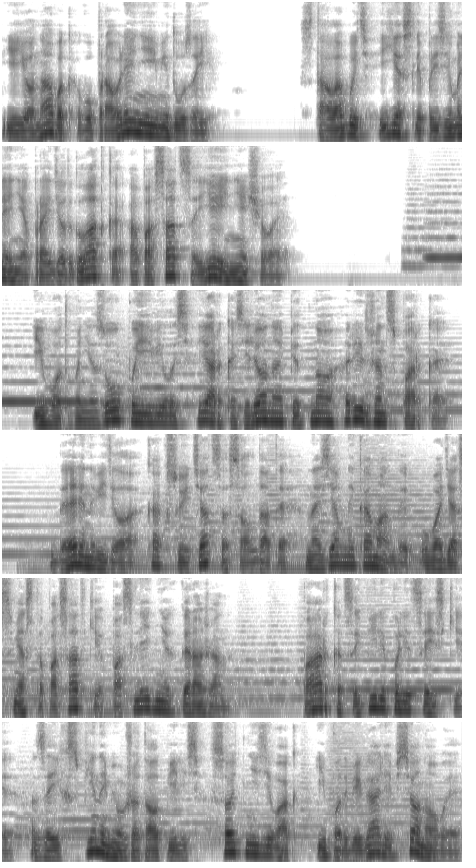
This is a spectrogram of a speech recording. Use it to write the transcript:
ее навык в управлении медузой. Стало быть, если приземление пройдет гладко, опасаться ей нечего. И вот внизу появилось ярко-зеленое пятно Ридженс Парка. Дерин видела, как суетятся солдаты наземной команды, уводя с места посадки последних горожан. Парк оцепили полицейские, за их спинами уже толпились сотни зевак и подбегали все новые.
